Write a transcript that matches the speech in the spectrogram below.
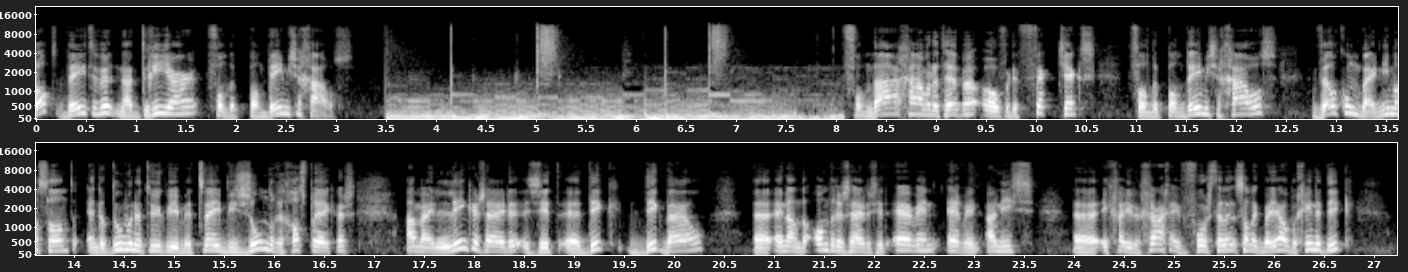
Wat weten we na drie jaar van de pandemische chaos? Vandaag gaan we het hebben over de factchecks van de pandemische chaos. Welkom bij Niemandsland en dat doen we natuurlijk weer met twee bijzondere gastsprekers. Aan mijn linkerzijde zit uh, Dick, Dick Bijl. Uh, en aan de andere zijde zit Erwin, Erwin Anis. Uh, ik ga jullie graag even voorstellen. Zal ik bij jou beginnen, Dick?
